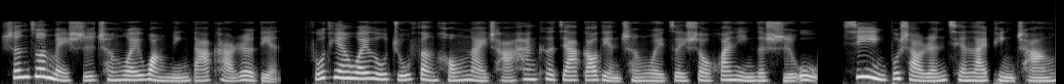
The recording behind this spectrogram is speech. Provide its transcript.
深圳美食成为网民打卡热点，福田围炉煮粉红奶茶和客家糕点成为最受欢迎的食物，吸引不少人前来品尝。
